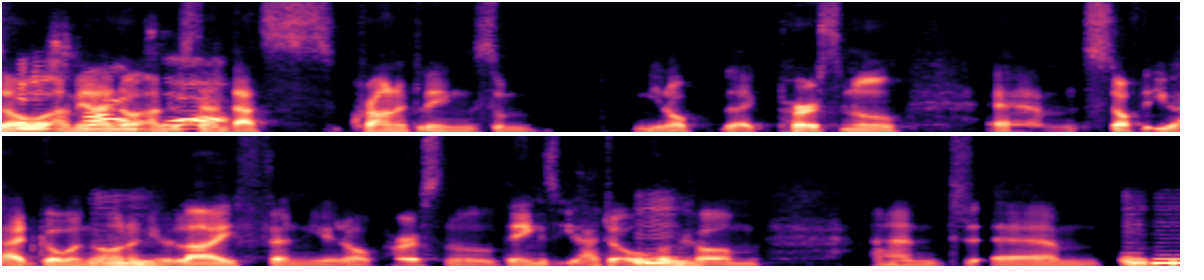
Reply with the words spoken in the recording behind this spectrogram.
so I mean, heart, I know understand yeah. that's chronicling some, you know, like personal um, stuff that you had going on mm. in your life, and you know, personal things that you had to mm. overcome. Mm. And um, mm-hmm.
